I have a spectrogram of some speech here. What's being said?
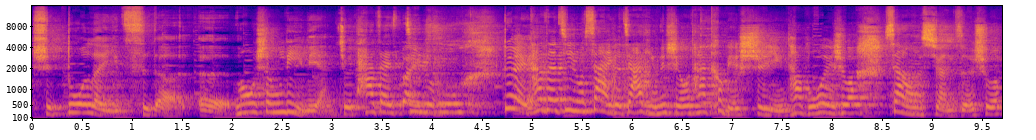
是多了一次的呃猫生历练，就他在进入对他在进入下一个家庭的时候，他特别适应，他不会说像选择说，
